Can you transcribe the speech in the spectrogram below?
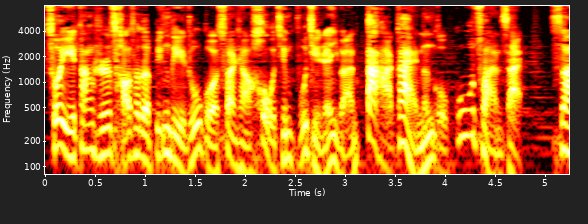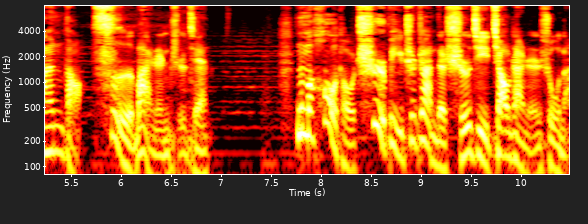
所以当时曹操的兵力，如果算上后勤补给人员，大概能够估算在三到四万人之间。那么后头赤壁之战的实际交战人数呢？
